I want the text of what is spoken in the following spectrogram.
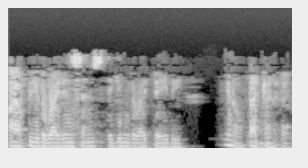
I offer you the right incense, they give me the right baby. You know, that kind of thing.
